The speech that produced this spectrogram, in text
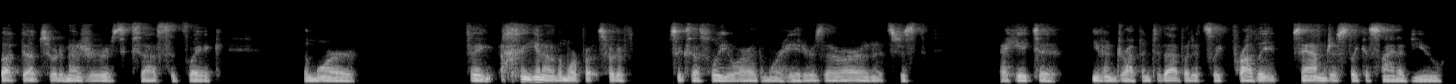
fucked up sort of measure of success. It's like the more thing, you know, the more sort of successful you are, the more haters there are. And it's just, I hate to even drop into that, but it's like probably, Sam, just like a sign of you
